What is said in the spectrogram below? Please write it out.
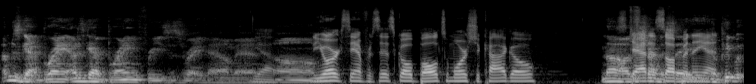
I'm just got brain. I just got brain freezes right now, man. Yeah. Um, New York, San Francisco, Baltimore, Chicago. No, I was just Status trying up to say, in the you know, people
